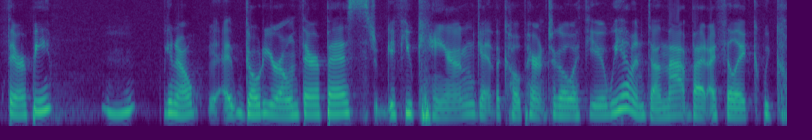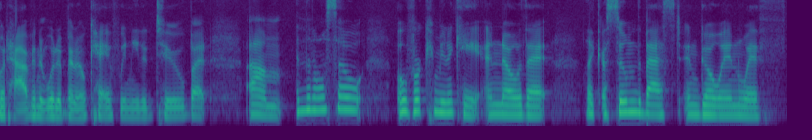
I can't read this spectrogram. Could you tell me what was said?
therapy. You know, uh, go to your own therapist if you can. Get the co-parent to go with you. We haven't done that, but I feel like we could have, and it would have been okay if we needed to. But um, and then also over communicate and know that like assume the best and go in with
